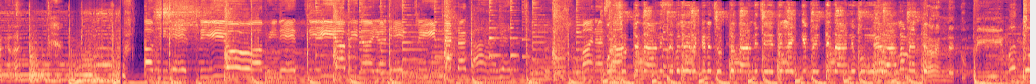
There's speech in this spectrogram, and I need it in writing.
పొగరు కదా? అభినేత్రి ఓ అభినేత్రి అభినయ నేత్రి నట గాయత్రి. మనస చుట్టదాన్ని చెవలెరకన చుట్టదాన్ని చేతులెక్కి పెట్టి దాన్ని ఉంగరాల మెట్ట ప్రేమతో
